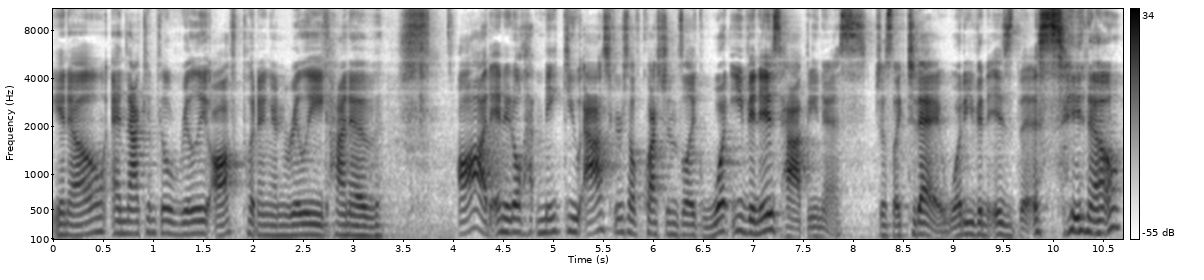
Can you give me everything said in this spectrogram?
you know? And that can feel really off putting and really kind of odd. And it'll make you ask yourself questions like, what even is happiness? Just like today, what even is this, you know?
